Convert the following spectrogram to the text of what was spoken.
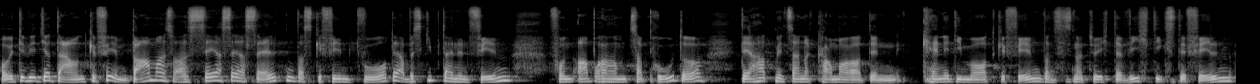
Heute wird ja dauernd gefilmt. Damals war es sehr, sehr selten, dass gefilmt wurde, aber es gibt einen Film von Abraham Zapruder, der hat mit seiner Kamera den Kennedy-Mord gefilmt. Das ist natürlich der wichtigste Film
